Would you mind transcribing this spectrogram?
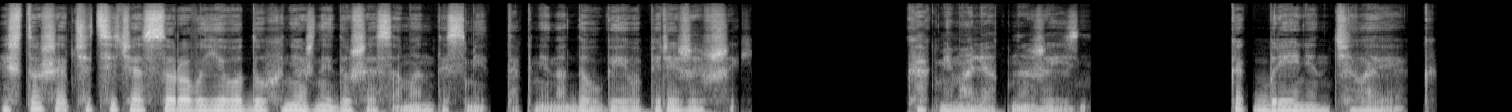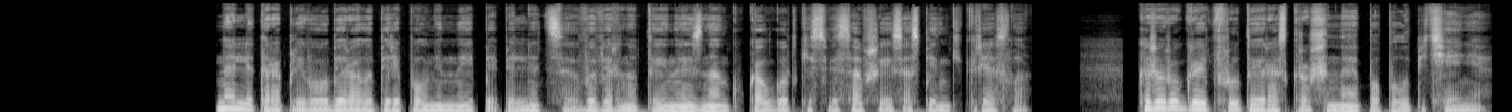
И что шепчет сейчас суровый его дух нежной душе Саманты Смит, так ненадолго его переживший? Как мимолетна жизнь, как бренен человек. Нелли торопливо убирала переполненные пепельницы, вывернутые наизнанку колготки, свисавшие со спинки кресла, кожуру грейпфрута и раскрошенное по полу печенье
